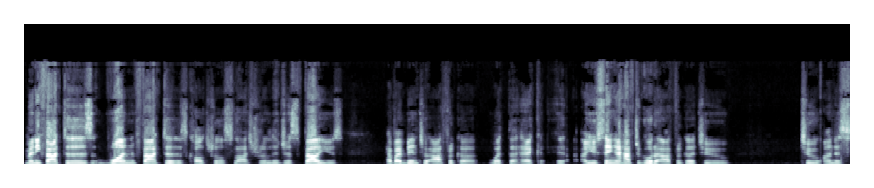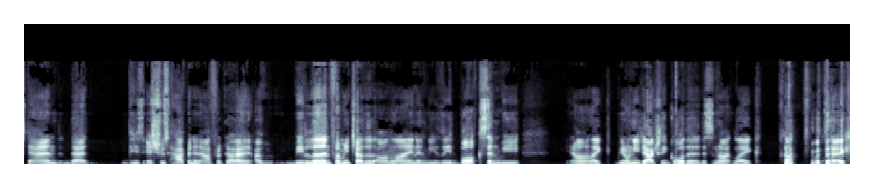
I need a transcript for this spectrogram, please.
many factors. One factor is cultural slash religious values. Have I been to Africa? What the heck? Are you saying I have to go to Africa to to understand that these issues happen in Africa? I, I, we learn from each other online and we read books and we, you know, like we don't need to actually go there. This is not like what the heck.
